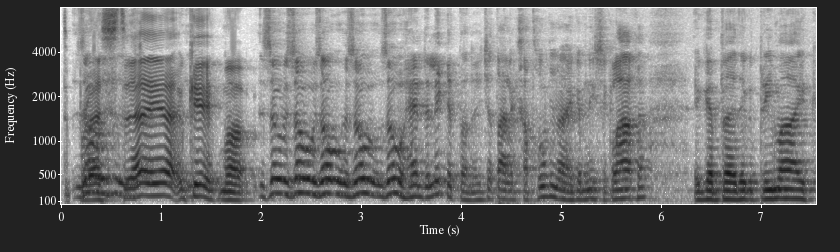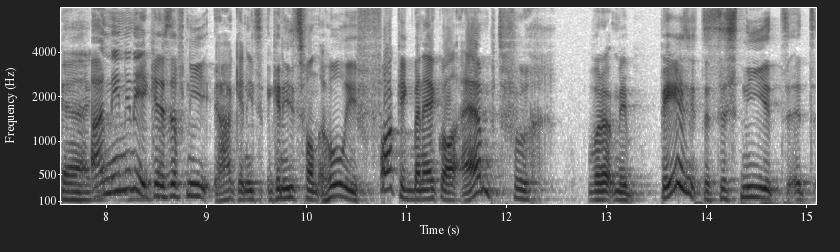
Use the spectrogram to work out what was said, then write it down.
depressed. Zo- ja, ja, oké, maar... Zo, zo, zo, zo, zo handle ik het dan. Weet je, uiteindelijk gaat het goed. Nou, ik heb niks te klagen. Ik heb ik prima. Ik, eh, ik- Ah, nee, nee, nee. Ik heb zelf niet... Ja, ik heb iets, ik heb iets van... Holy fuck, ik ben eigenlijk wel amped voor waar ik mee bezig Dus het is niet het... het,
